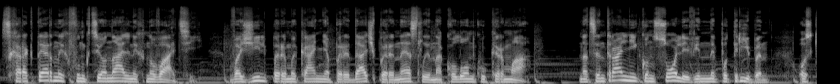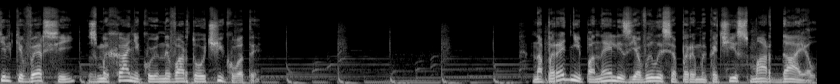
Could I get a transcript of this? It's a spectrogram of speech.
З характерних функціональних новацій важіль перемикання передач перенесли на колонку керма. На центральній консолі він не потрібен, оскільки версій з механікою не варто очікувати. На передній панелі з'явилися перемикачі Smart Dial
